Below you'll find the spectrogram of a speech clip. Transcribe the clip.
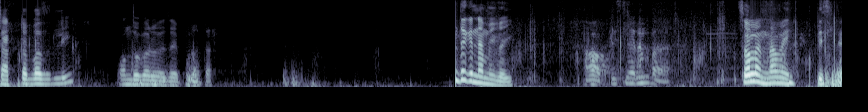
চারটা বাজলেই অন্ধকার হয়ে যায় পুরোটা। থেকে নামি ভাই। হ্যাঁ চলেন নামি। পিছলে।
